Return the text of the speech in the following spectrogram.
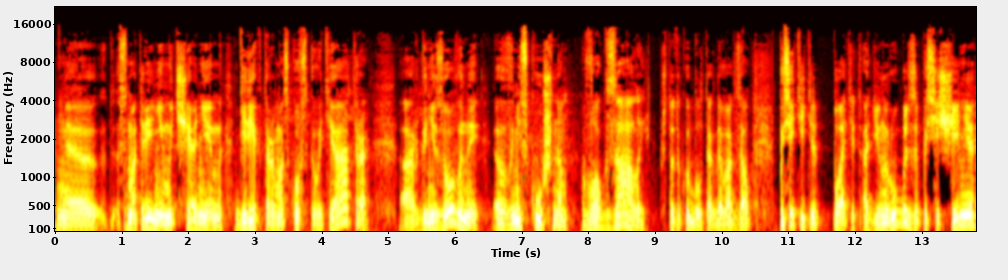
э, смотрением и тчанием директора Московского театра организованы в нескучном вокзалы. Что такое был тогда вокзал? Посетитель платит 1 рубль за посещение,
